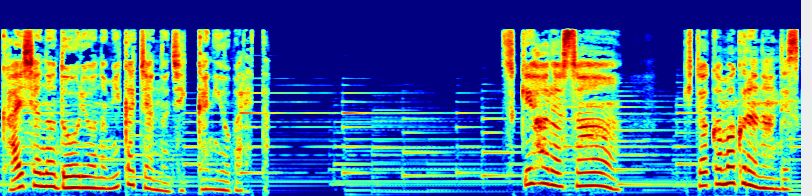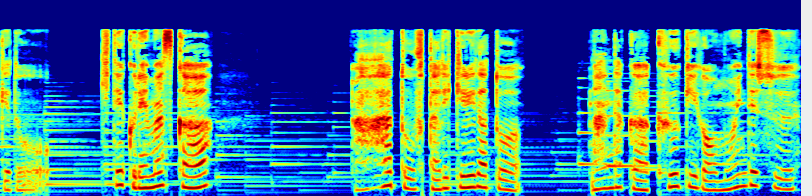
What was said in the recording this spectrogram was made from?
会社の同僚の美香ちゃんの実家に呼ばれた。月原さん北鎌倉なんですけど来てくれますか？母と二人きりだとなんだか空気が重いんです。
